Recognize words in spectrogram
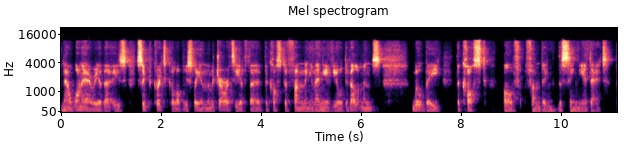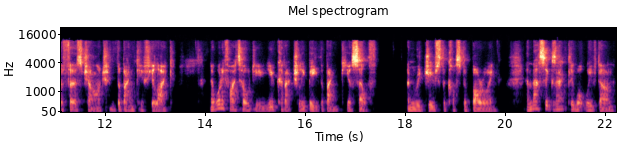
Now, one area that is super critical, obviously, and the majority of the, the cost of funding of any of your developments will be the cost of funding the senior debt, the first charge, the bank, if you like. Now, what if I told you you could actually be the bank yourself and reduce the cost of borrowing? And that's exactly what we've done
